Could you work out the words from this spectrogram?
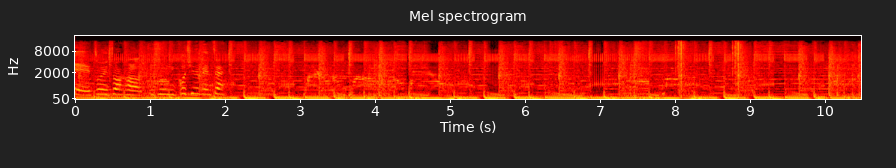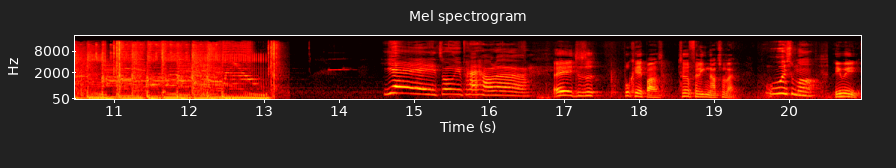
耶，终于装好了，叔叔，你过去那边站。耶，终于拍好了。哎，就是不可以把这个菲林拿出来。为什么？因为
